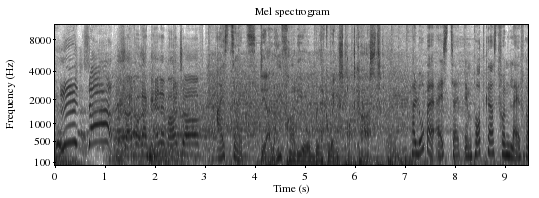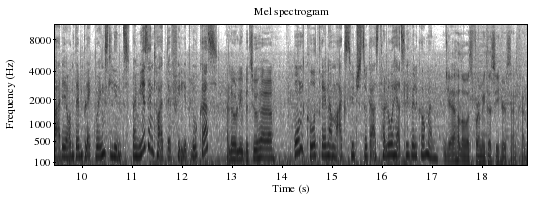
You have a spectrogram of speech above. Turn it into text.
Linzer! Das ist einfach eine geile Mannschaft. Eiszeit. Der Live-Radio Black Wings Podcast. Hallo bei Eiszeit, dem Podcast von Live Radio und dem Black Wings Linz. Bei mir sind heute Philipp Lukas Hallo liebe Zuhörer. und Co-Trainer Marc Switch zu Gast. Hallo, herzlich willkommen. Ja, hallo, es freut mich, dass ich hier sein kann.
